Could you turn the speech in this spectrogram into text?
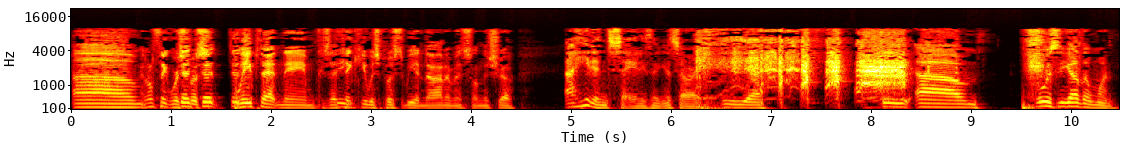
Um, I don't think we're the- supposed the- to the- bleep that name because I think he was supposed to be anonymous on the show. Uh, he didn't say anything. It's all right. The uh, the um, what was the other one?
